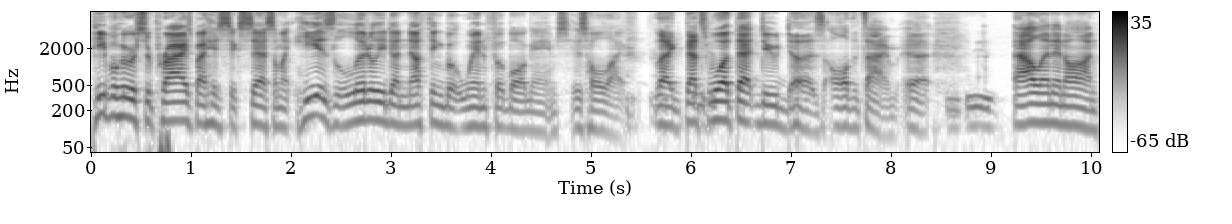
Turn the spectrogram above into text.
people who are surprised by his success, I'm like, he has literally done nothing but win football games his whole life. Like that's what that dude does all the time. Uh, Allen and on.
